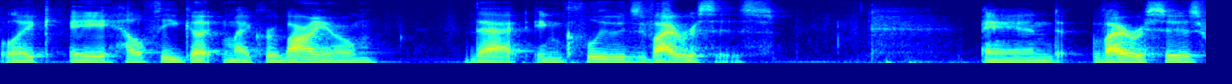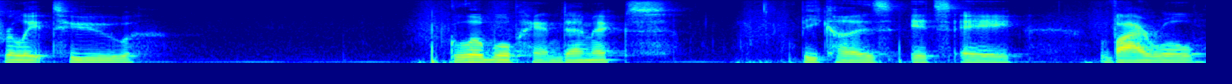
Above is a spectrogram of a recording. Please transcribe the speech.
like a healthy gut microbiome that includes viruses. And viruses relate to global pandemics because it's a viral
